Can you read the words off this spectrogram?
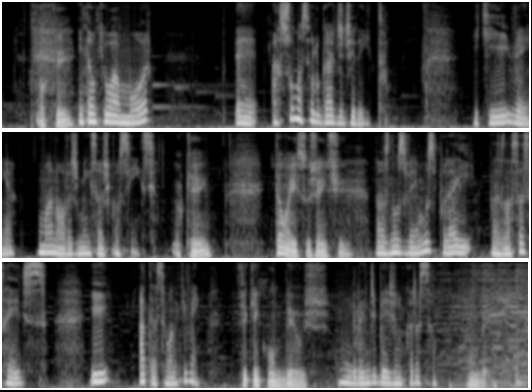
Ok. Então, que o amor é, assuma seu lugar de direito e que venha uma nova dimensão de consciência. Ok. Então é isso, gente. Nós nos vemos por aí, nas nossas redes. E até a semana que vem. Fiquem com Deus. Um grande beijo no coração. Um beijo.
